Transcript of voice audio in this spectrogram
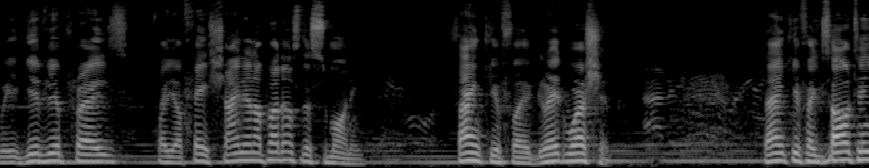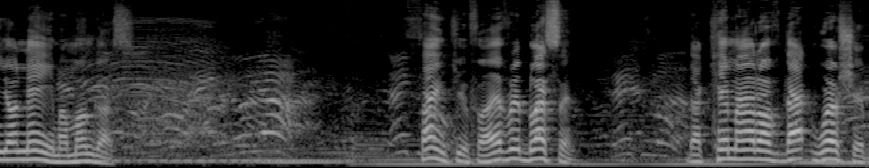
We give you praise for your face shining upon us this morning. Thank you for a great worship. Thank you for exalting your name among us. Thank you for every blessing that came out of that worship,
